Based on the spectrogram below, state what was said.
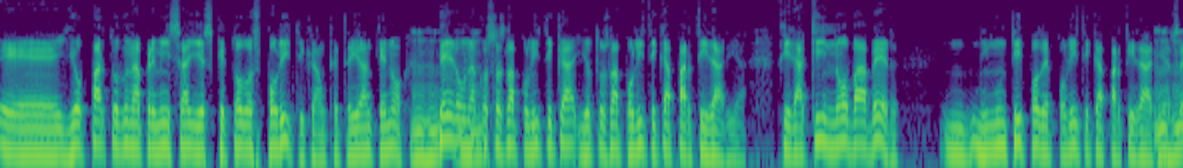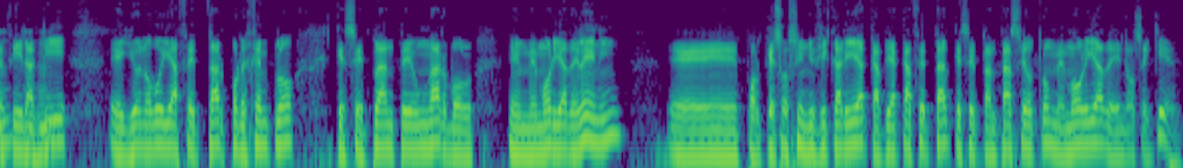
Eh, yo parto de una premisa y es que todo es política, aunque te digan que no. pero una cosa es la política y otra es la política partidaria. Es decir, aquí no va a haber ningún tipo de política partidaria. es decir, aquí eh, yo no voy a aceptar, por ejemplo, que se plante un árbol en memoria de Lenin, eh, porque eso significaría que habría que aceptar que se plantase otro en memoria de no sé quién.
